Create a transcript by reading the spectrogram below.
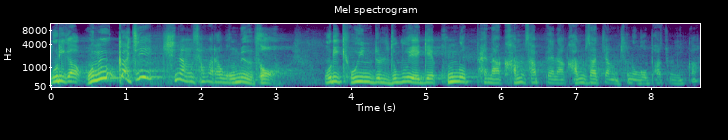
우리가 오늘까지 신앙생활하고 오면서 우리 교인들 누구에게 공로패나 감사패나 감사장 주는 거 봤습니까?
